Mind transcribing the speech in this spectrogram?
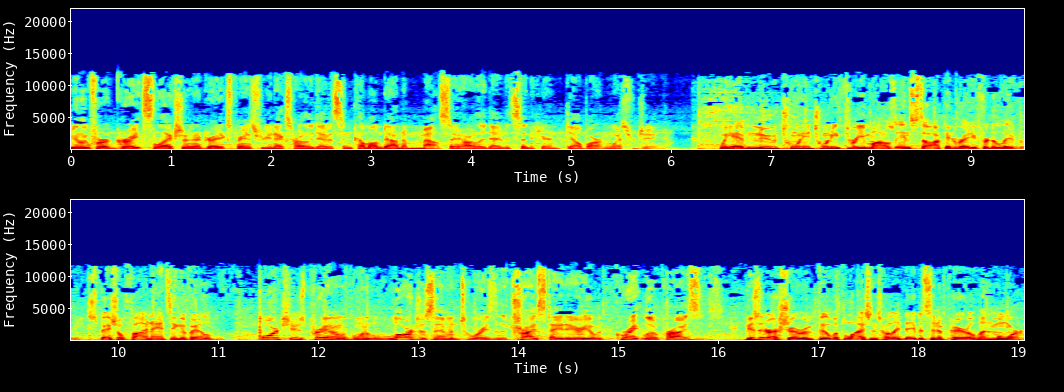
you're looking for a great selection and a great experience for your next Harley Davidson, come on down to Mountain State Harley Davidson here in Delbarton, West Virginia. We have new 2023 models in stock and ready for delivery. Special financing available. Or choose pre-owned with one of the largest inventories in the tri-state area with great low prices. Visit our showroom filled with licensed Harley Davidson apparel and more.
